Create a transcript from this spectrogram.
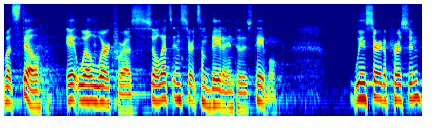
But still, it will work for us. So let's insert some data into this table. We insert a person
